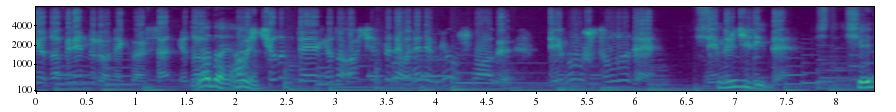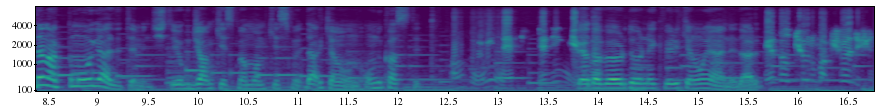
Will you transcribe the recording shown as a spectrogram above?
ya da Blender örnek versen ya da, Ya da, aşçılık de ya da aşçılık de deme ne de biliyor musun abi? Demir ustalığı de, demircilik de. İşte şeyden aklıma o geldi temin. İşte yok cam kesme mam kesme derken onu, onu kastettim. Abi millet dediğin gibi Ya da Word örnek verirken o yani derdim. ya da atıyorum bak şöyle düşün.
